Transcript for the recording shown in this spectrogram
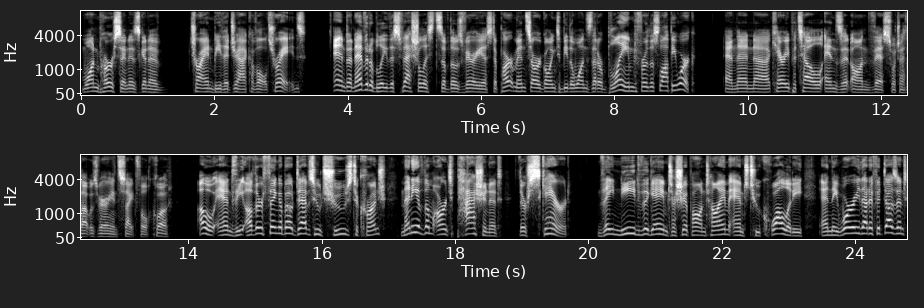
One person is going to try and be the jack of all trades. And inevitably, the specialists of those various departments are going to be the ones that are blamed for the sloppy work. And then uh, Carrie Patel ends it on this, which I thought was very insightful. Quote, Oh, and the other thing about devs who choose to crunch, many of them aren't passionate, they're scared. They need the game to ship on time and to quality, and they worry that if it doesn't,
